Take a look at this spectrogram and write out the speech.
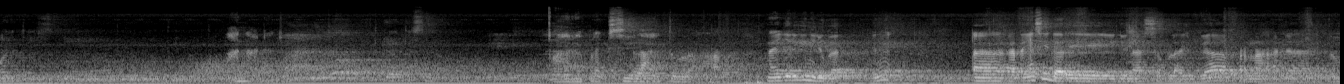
Mana tuh? mana ada coba Di atas. ah refleksi lah itulah nah jadi gini juga. Ini eh, katanya sih dari dinas sebelah juga pernah ada itu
